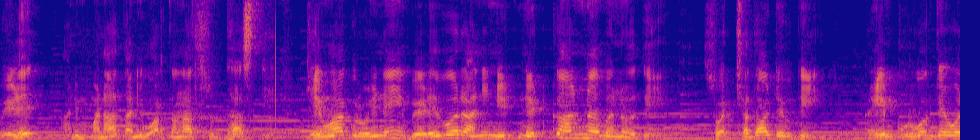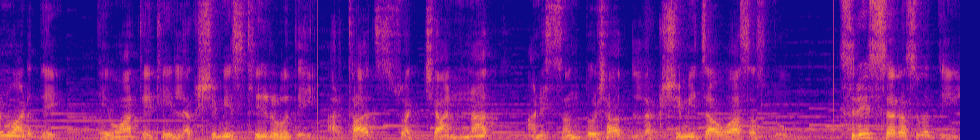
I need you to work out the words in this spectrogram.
वेळेत आणि मनात आणि वर्तनात सुद्धा असते. जेव्हा गृहिणी वेळेवर आणि नीटनेटकं अन्न बनवते स्वच्छता ठेवते प्रेमपूर्वक जेवण वाढते तेव्हा तेथे लक्ष्मी स्थिर होते. अर्थात स्वच्छ अन्नात आणि संतोषात लक्ष्मीचा वास असतो. श्री सरस्वती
